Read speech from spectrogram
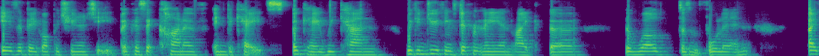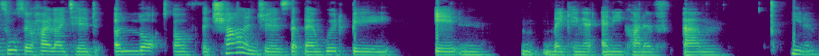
is a big opportunity because it kind of indicates okay we can we can do things differently and like the the world doesn't fall in. It's also highlighted a lot of the challenges that there would be in making any kind of um, you know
